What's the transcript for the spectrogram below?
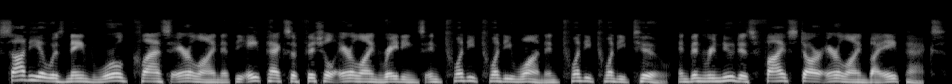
Saudia was named world-class airline at the Apex official airline ratings in 2021 and 2022, and been renewed as five-star airline by Apex.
